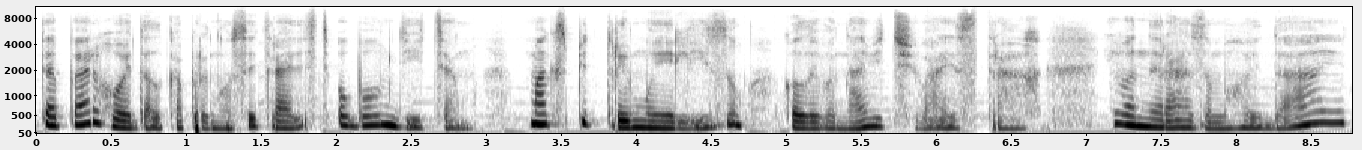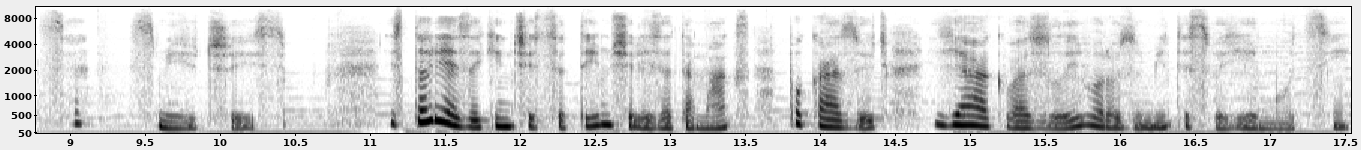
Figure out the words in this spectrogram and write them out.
Тепер гойдалка приносить радість обом дітям. Макс підтримує Лізу, коли вона відчуває страх, і вони разом гойдаються, сміючись. Історія закінчується тим, що Ліза та Макс показують, як важливо розуміти свої емоції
